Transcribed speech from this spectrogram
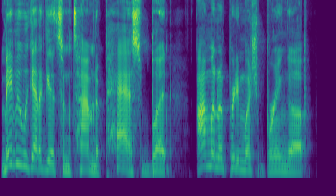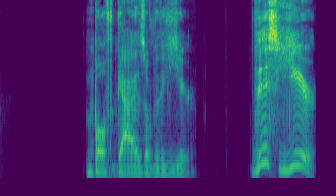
Maybe we got to get some time to pass, but I'm going to pretty much bring up both guys over the year. This year,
